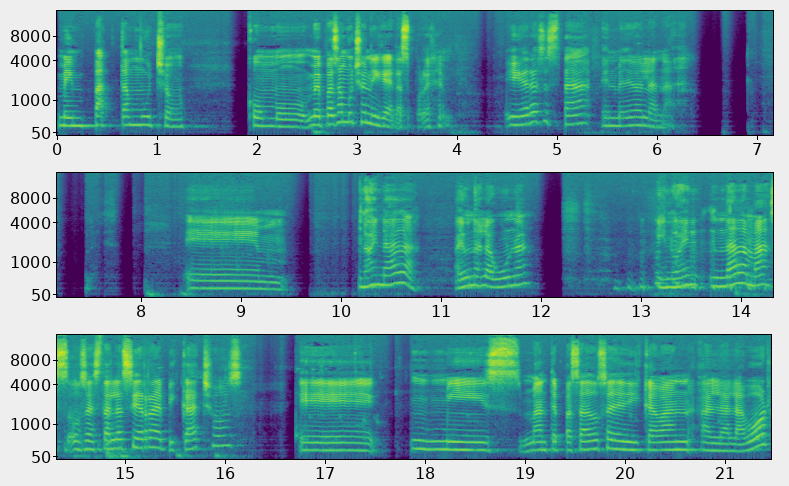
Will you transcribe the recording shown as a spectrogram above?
me impacta mucho, como, me pasa mucho en Higueras, por ejemplo Higueras está en medio de la nada. Em, no hay nada. Hay una laguna y no hay nada más. O sea, está la Sierra de Picachos. Eh, mis antepasados se dedicaban a la labor.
